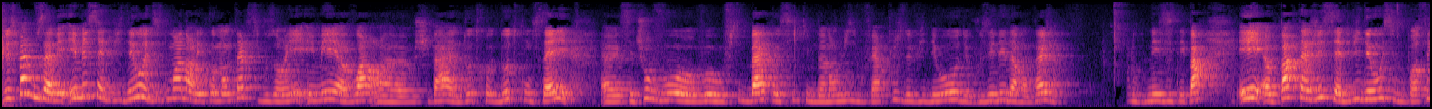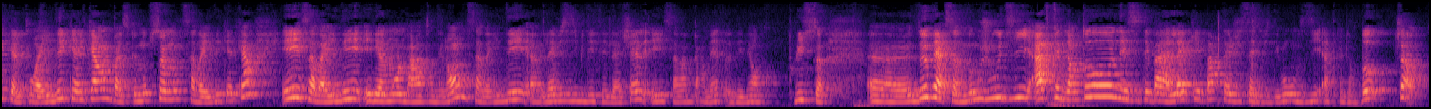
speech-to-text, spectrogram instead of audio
J'espère que vous avez aimé cette vidéo. Dites-moi dans les commentaires si vous auriez aimé voir, je sais pas, d'autres conseils. c'est toujours vous vos, feedbacks aussi qui me donnent envie de vous faire plus de vidéos, de vous aider davantage. Donc n'hésitez pas. Et euh, partagez cette vidéo si vous pensez qu'elle pourrait aider quelqu'un, parce que non seulement ça va aider quelqu'un, et ça va aider également le marathon des langues, ça va aider euh, la visibilité de la chaîne, et ça va me permettre d'aider encore plus euh, de personnes. Donc je vous dis à très bientôt. N'hésitez pas à liker, partager cette vidéo. On se dit à très bientôt. Ciao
